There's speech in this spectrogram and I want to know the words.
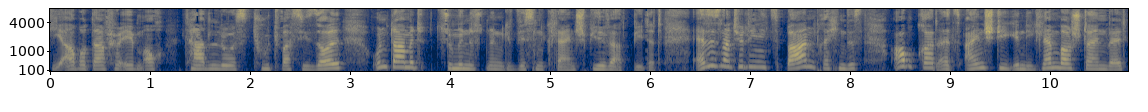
die aber dafür eben auch tadellos tut, was sie soll und damit zumindest einen gewissen kleinen Spielwert bietet. Es ist natürlich nichts Bahnbrechendes, aber gerade als Einstieg in die Klemmbausteinwelt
